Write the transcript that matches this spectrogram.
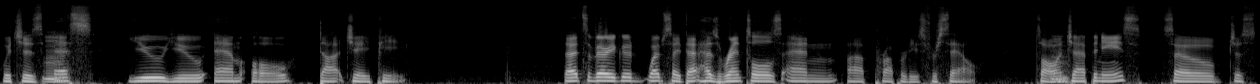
which is Mm. S U U M O dot JP. That's a very good website that has rentals and uh, properties for sale. It's all in Mm. Japanese, so just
